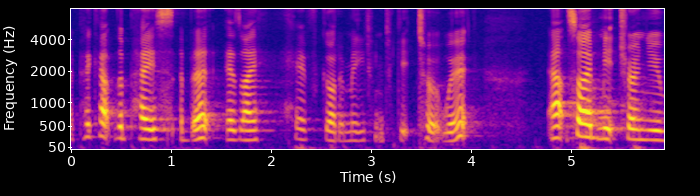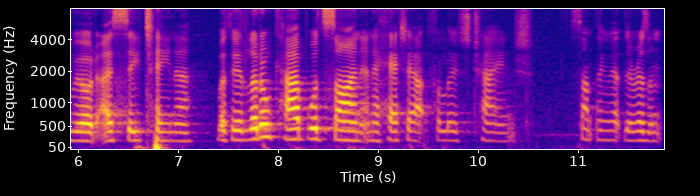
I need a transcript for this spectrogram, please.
I pick up the pace a bit as I have got a meeting to get to at work. Outside Metro New World, I see Tina with her little cardboard sign and a hat out for loose change, something that there isn't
